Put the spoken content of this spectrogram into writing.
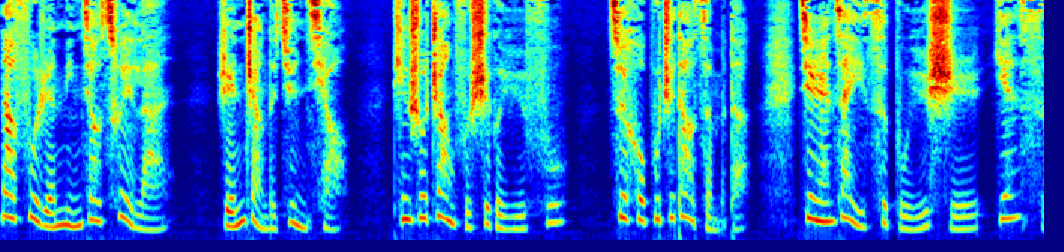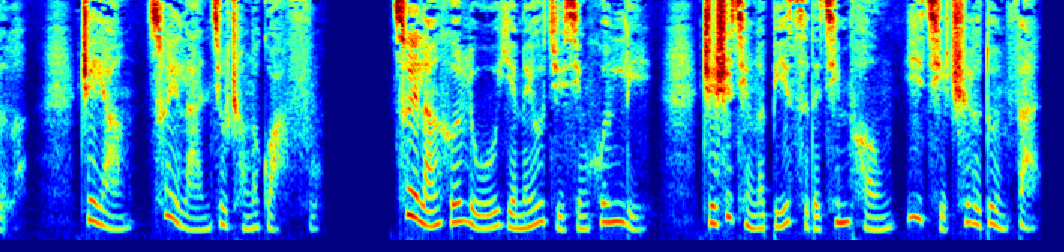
那妇人名叫翠兰，人长得俊俏，听说丈夫是个渔夫。最后不知道怎么的，竟然在一次捕鱼时淹死了。这样，翠兰就成了寡妇。翠兰和卢也没有举行婚礼，只是请了彼此的亲朋一起吃了顿饭。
